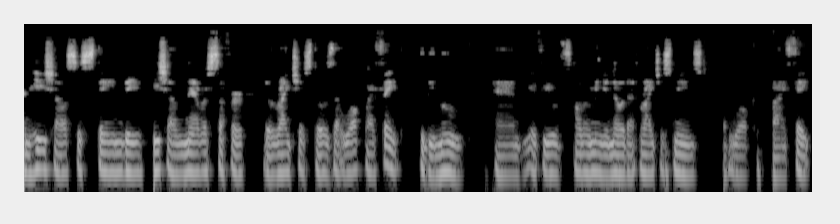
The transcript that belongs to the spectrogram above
and He shall sustain thee. He shall never suffer the righteous, those that walk by faith, to be moved." And if you follow me, you know that righteous means that walk by faith.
